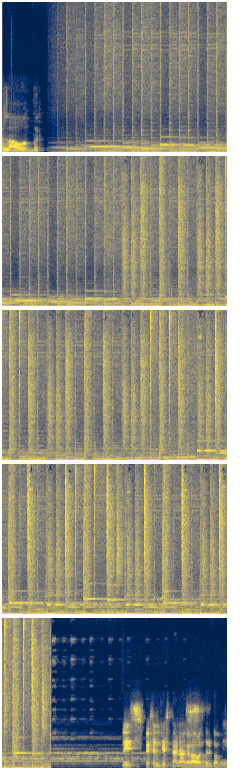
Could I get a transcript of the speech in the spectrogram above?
அல்லாஹ் அக்பர். ஸ்பெஷல் கெஸ்டா நாங்களாம் வந்திருக்கோமே.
